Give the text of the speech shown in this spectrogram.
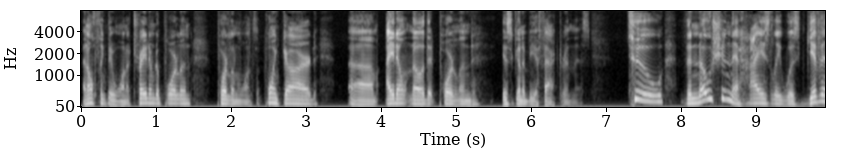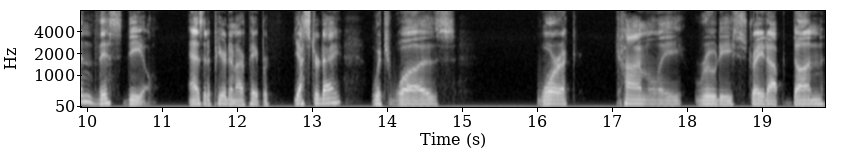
I don't think they want to trade him to Portland. Portland wants a point guard. Um, I don't know that Portland is going to be a factor in this. Two, the notion that Heisley was given this deal, as it appeared in our paper yesterday, which was Warrick, Conley, Rudy, straight up done,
